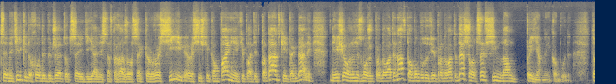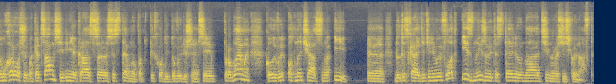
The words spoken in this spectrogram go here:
Це не тільки доходи бюджету, це і діяльність нафтогазового сектору Росії, російські компанії, які платять податки і так далі. І якщо вони не зможуть продавати нафту або будуть її продавати дешево, це всім нам приємненько буде. Тому хороший пакет санкцій він якраз е, системно під- підходить до вирішення цієї проблеми, коли ви одночасно і е, дотискаєте тіньовий флот і знижуєте стелю на ціну російської нафти.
